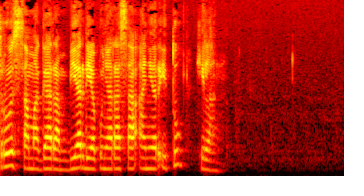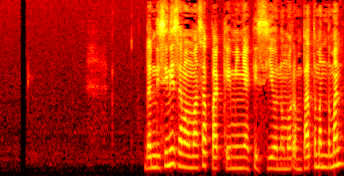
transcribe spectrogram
terus sama garam, biar dia punya rasa anyer itu hilang. Dan di sini saya memasak pakai minyak isio nomor 4, teman-teman,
